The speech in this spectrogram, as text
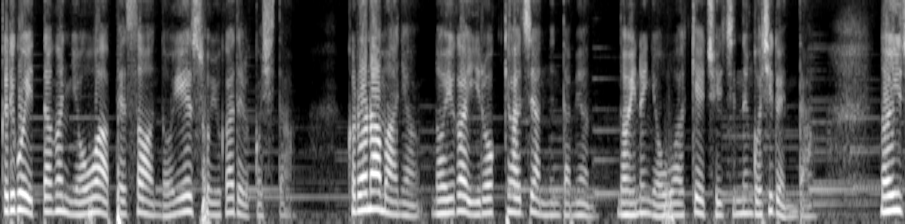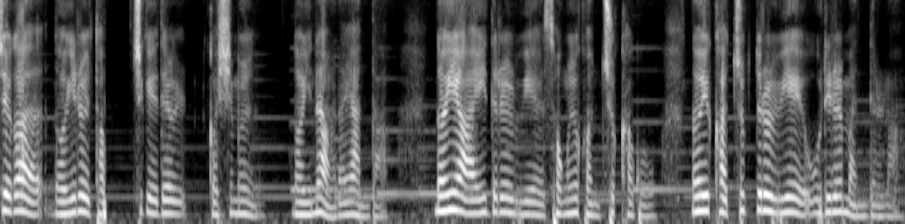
그리고 이 땅은 여호와 앞에서 너희의 소유가 될 것이다. 그러나 만약 너희가 이렇게 하지 않는다면 너희는 여호와께 죄 짓는 것이 된다. 너희 죄가 너희를 덮치게 될 것임을 너희는 알아야 한다. 너희 아이들을 위해 성을 건축하고 너희 가축들을 위해 우리를 만들라.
